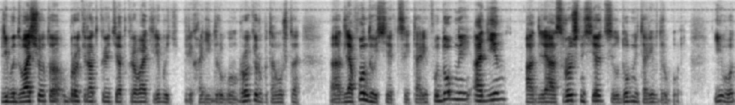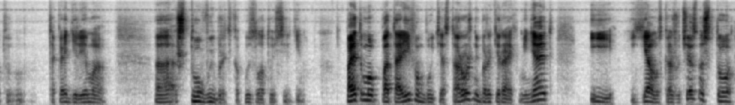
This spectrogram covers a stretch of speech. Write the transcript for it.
либо два счета брокера открытия открывать, либо переходить к другому брокеру, потому что э, для фондовой секции тариф удобный один, а для срочной секции удобный тариф другой. И вот такая дилемма, что выбрать, какую золотую середину. Поэтому по тарифам будьте осторожны, брокера их меняют. И я вам скажу честно, что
